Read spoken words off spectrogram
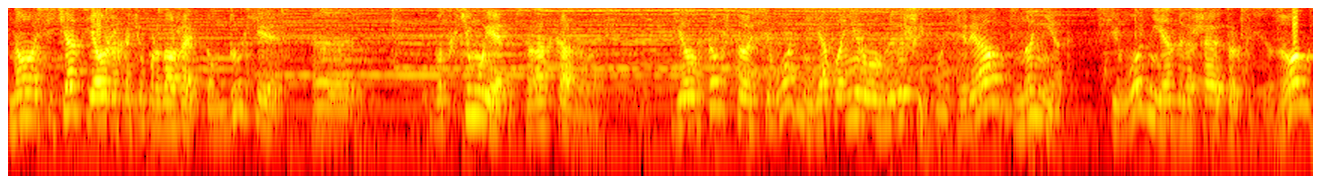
Но сейчас я уже хочу продолжать в том духе. Э, вот к чему я это все рассказываю. Дело в том, что сегодня я планировал завершить мой сериал, но нет. Сегодня я завершаю только сезон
